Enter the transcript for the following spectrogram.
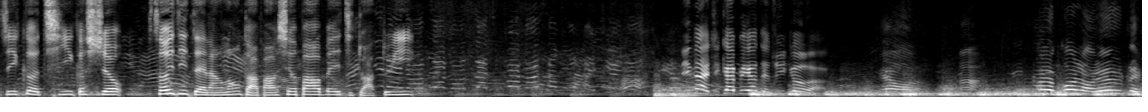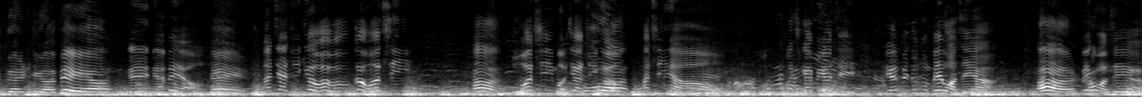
水果青个少，所以真侪人拢大包小包买一大堆。你那一家买啊侪水果啊？我看到了那边两买啊，哎，两买哦，嘿，啊，这水果我够我吃，啊，有我吃无这水果，啊。吃啦哦，啊一家买啊济，一家买总共买偌济啊？啊，买偌济啊？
